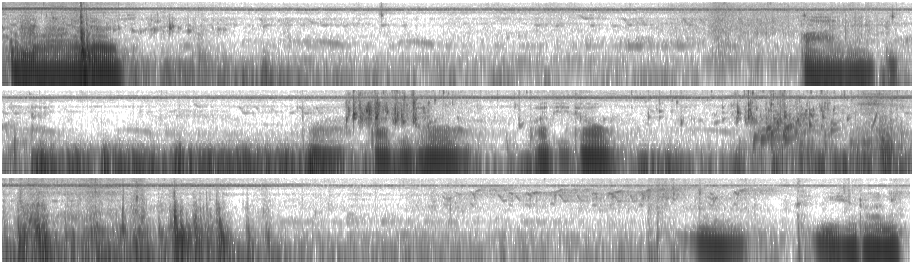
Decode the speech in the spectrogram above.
สมอยเลยปลาเนี่ยทุกคนนะปลาปลาที่โทปลาที่โทอืมถืออยู่แล้วนี่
